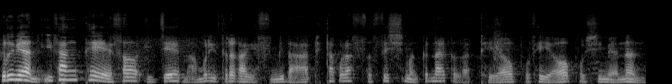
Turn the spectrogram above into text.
그러면 이 상태에서 이제 마무리 들어가겠습니다. 피타고라스 쓰시면 끝날 것 같아요. 보세요. 보시면은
